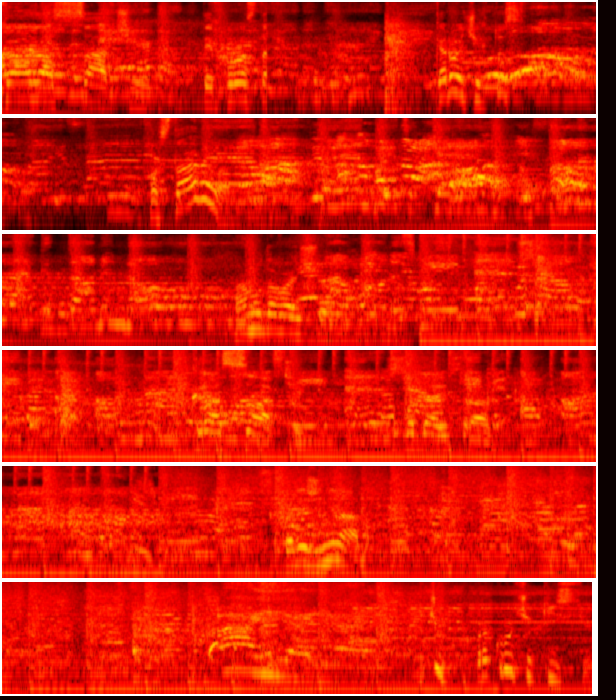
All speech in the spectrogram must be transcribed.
Красавчик. Ты просто... Короче, кто... Поставила? А ну давай еще. Красавчик. Попадаю сразу. Подожди, не надо. Ай-яй-яй. Чуть, прокручи кистью.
